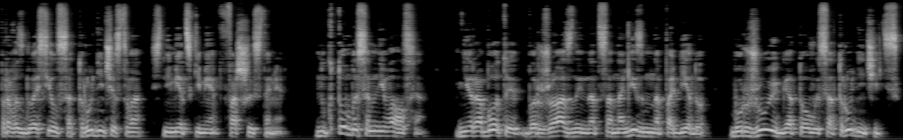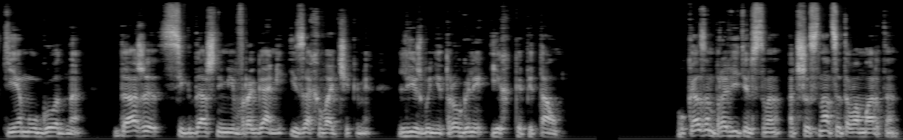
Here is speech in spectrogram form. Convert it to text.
провозгласил сотрудничество с немецкими фашистами. Ну кто бы сомневался, не работает буржуазный национализм на победу. Буржуи готовы сотрудничать с кем угодно – даже с всегдашними врагами и захватчиками, лишь бы не трогали их капитал. Указом правительства от 16 марта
